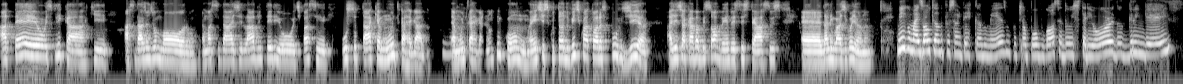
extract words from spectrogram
até eu explicar que a cidade onde eu moro é uma cidade lá do interior, tipo assim, o sotaque é muito carregado. É muito carregado, não tem como. A gente escutando 24 horas por dia, a gente acaba absorvendo esses traços é, da linguagem goiana. Amigo, mas voltando para o seu intercâmbio mesmo, porque o povo gosta do exterior, do gringuês,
